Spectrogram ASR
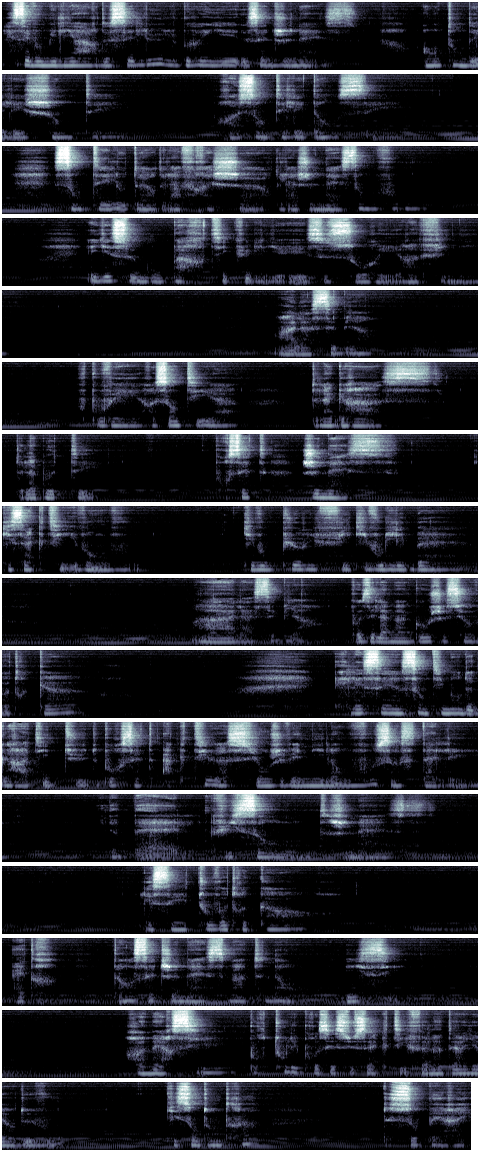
Laissez vos milliards de cellules briller de cette jeunesse. Entendez-les chanter, ressentez-les danser. Sentez l'odeur de la fraîcheur de la jeunesse en vous. Ayez ce goût particulier, ce sourire infini. Voilà, c'est bien. Vous pouvez ressentir de la grâce, de la beauté pour cette jeunesse qui s'active en vous, qui vous purifie, qui vous libère. Voilà, c'est bien. Posez la main gauche sur votre cœur et laissez un sentiment de gratitude pour cette activation juvénile en vous s'installer. Une belle, puissante jeunesse. Laissez tout votre corps être dans cette jeunesse maintenant, ici. Remerciez pour tous les processus actifs à l'intérieur de vous qui sont en train de s'opérer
